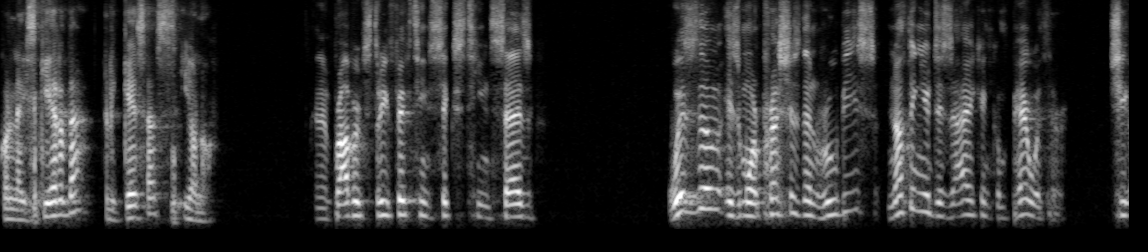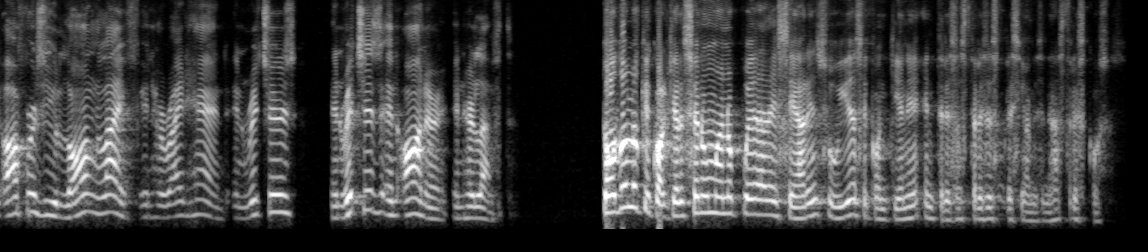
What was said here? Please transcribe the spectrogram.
con la izquierda riquezas y honor. And in Proverbs 3 15, 16 says, Wisdom is more precious than rubies. Nothing you desire can compare with her. She offers you long life in her right hand and riches and riches and honor in her left. Todo lo que cualquier ser humano pueda desear en su vida se contiene entre esas tres expresiones, en esas tres cosas.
